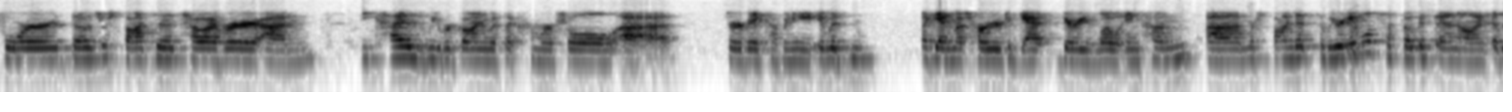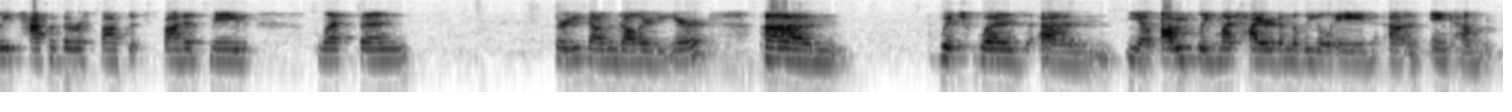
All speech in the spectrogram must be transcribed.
for those responses. However, um, because we were going with a commercial uh, survey company, it was, again, much harder to get very low income um, respondents. So we were able to focus in on at least half of the respondents made less than $30,000 a year, um, which was, um, you know, obviously much higher than the legal aid um, income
